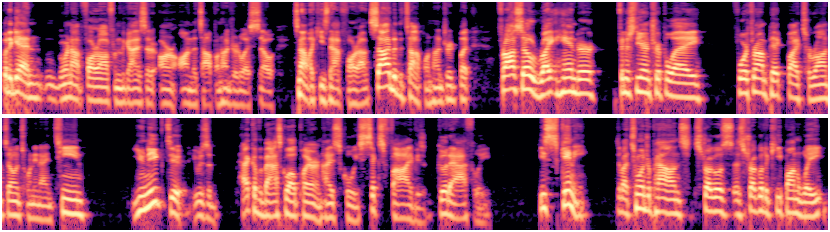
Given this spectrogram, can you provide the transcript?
But again, we're not far off from the guys that aren't on the top 100 list. So it's not like he's that far outside of the top 100. But Frasso, right hander, finished the year in AAA, fourth round pick by Toronto in 2019. Unique dude. He was a heck of a basketball player in high school. He's 6'5, he's a good athlete. He's skinny. He's about 200 pounds, struggles, has struggled to keep on weight,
